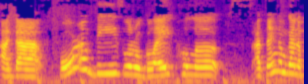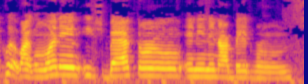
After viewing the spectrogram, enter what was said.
I got four of these little Glade pull-ups. I think I'm going to put like one in each bathroom and then in our bedrooms.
